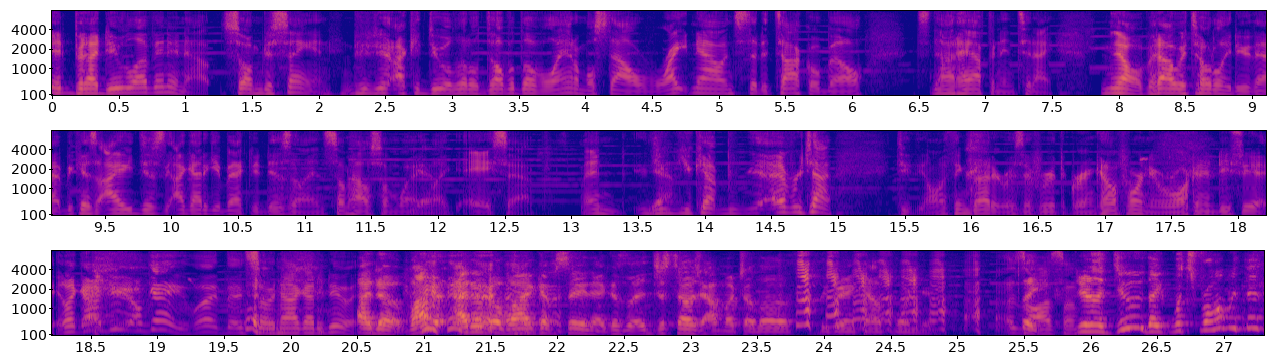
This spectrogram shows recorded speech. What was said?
It, but I do love In-N-Out. So I'm just saying, I could do a little double double animal style right now instead of Taco Bell. It's not happening tonight. No, but I would totally do that because I just I got to get back to Disneyland somehow, some way, Yeah. like ASAP. And Yeah. you, you kept every time. Dude, the only thing better is if we're at the Grand California, we're walking in DCA. Like, I do okay. Well, so now I got to do it. I know. Why, I don't know why I kept saying that because it just tells you how much I love the Grand California. That's Like, awesome. You're like, dude, like, what's wrong with it?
